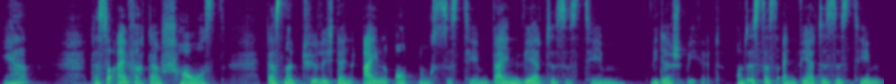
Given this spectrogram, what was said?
Ja? Dass du einfach da schaust, dass natürlich dein Einordnungssystem, dein Wertesystem widerspiegelt. Und ist das ein Wertesystem,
